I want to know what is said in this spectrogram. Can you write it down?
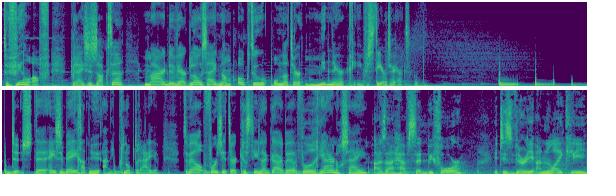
te veel af. Prijzen zakten, maar de werkloosheid nam ook toe omdat er minder geïnvesteerd werd. Dus de ECB gaat nu aan die knop draaien. Terwijl voorzitter Christine Lagarde vorig jaar nog zei: As I have said before, it is very unlikely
